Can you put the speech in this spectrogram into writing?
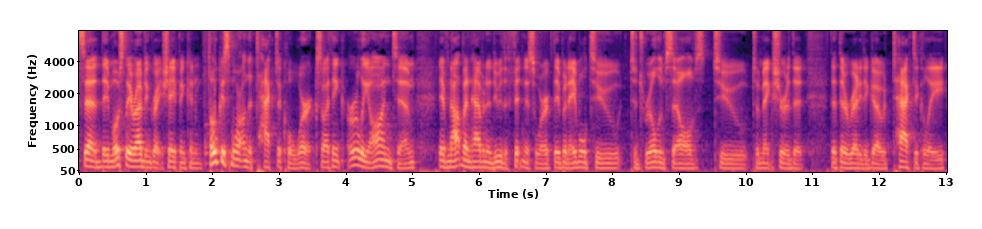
said they mostly arrived in great shape and can focus more on the tactical work. So I think early on, Tim, they've not been having to do the fitness work. They've been able to to drill themselves to to make sure that that they're ready to go tactically.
